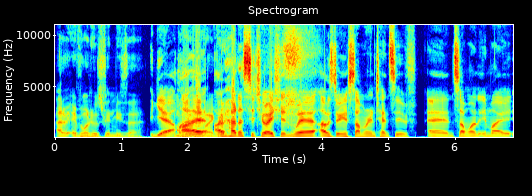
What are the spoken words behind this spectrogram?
out of everyone who was Vietnamese there. Yeah, My- I my I had a situation where I was doing a summer intensive and someone in my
